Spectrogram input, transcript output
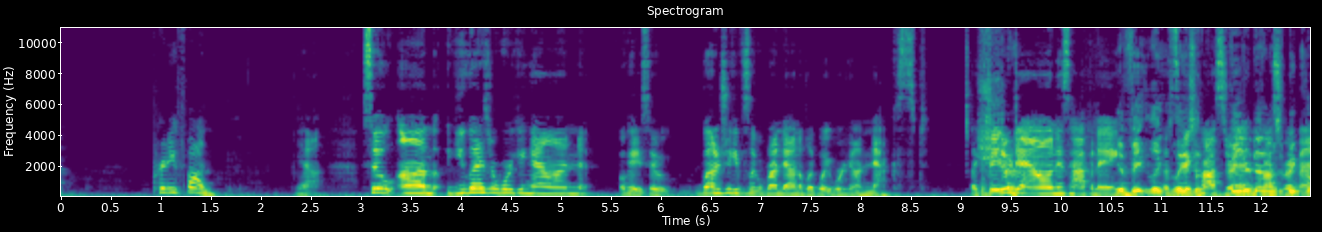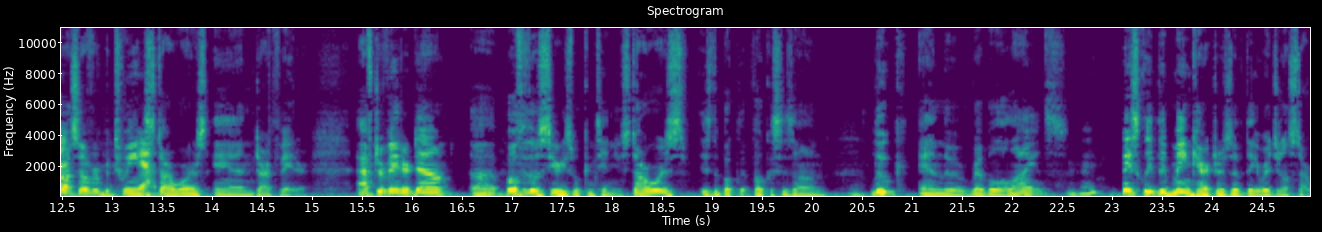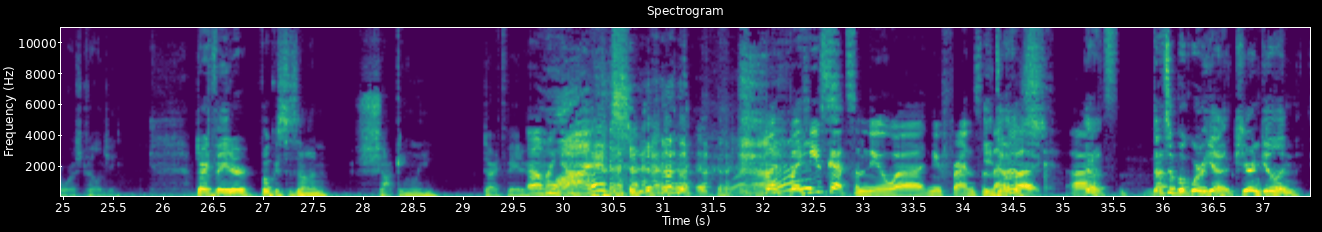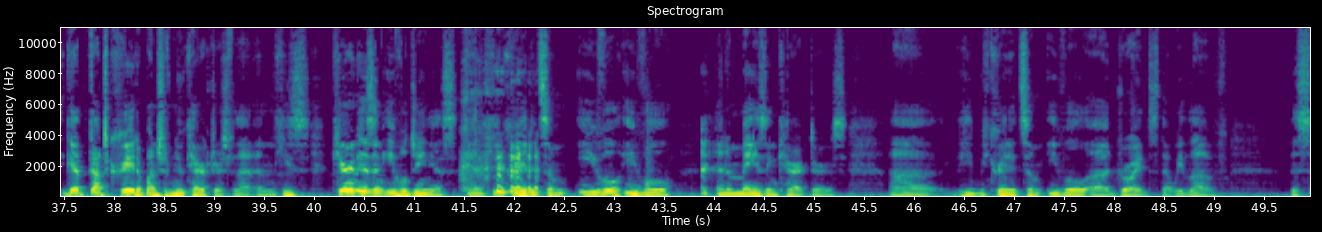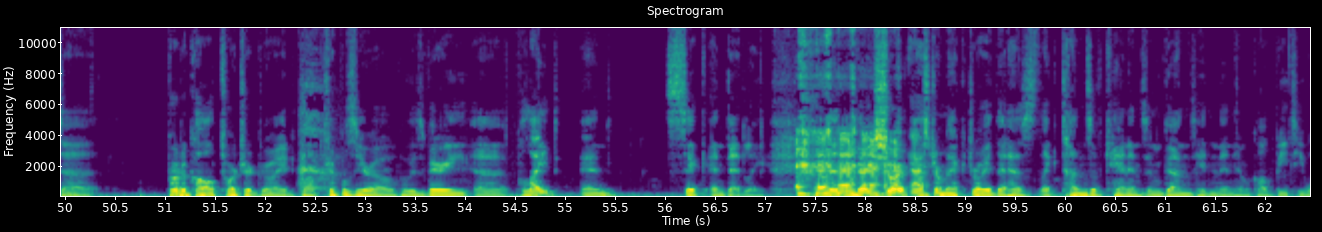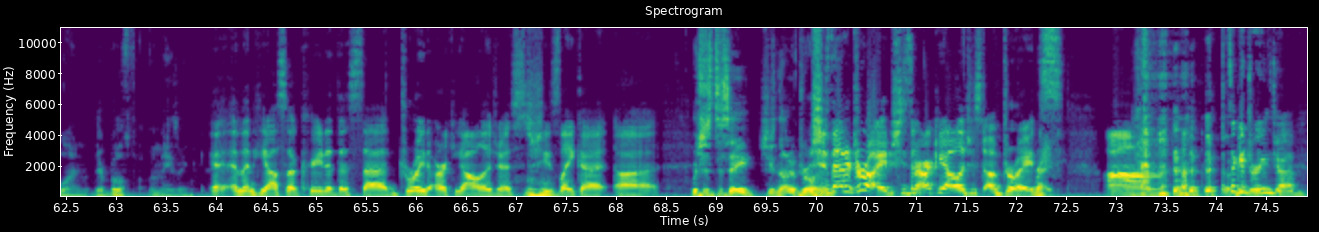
pretty fun. Yeah. So, um, you guys are working on. Okay, so why don't you give us like a rundown of like what you're working on next? Like Vader Down is happening. Yeah, Va- like, That's like a big said, crossover. Vader Down is a big event. crossover between Yeah. Star Wars and Darth Vader. after Vader Down, uh, both of those series will continue. Star Wars is the book that focuses on Luke and the Rebel Alliance, basically the main characters of the original Star Wars trilogy. Darth Vader focuses on, shockingly, Darth Vader. Oh my god. But, but he's got some new uh, new friends in He that does. book. Uh, Yeah, it's- that's a book where yeah, Kieron Gillen get, got to create a bunch of new characters for that, and he's Kieran is an evil genius, and he created some evil, evil, and amazing characters. Uh, he, he created some evil uh, droids that we love. This uh, protocol torture droid called Triple Zero, who is very uh, polite and sick and deadly. And then a very short astromech droid that has like tons of cannons and guns hidden in him called BT-1. They're both amazing. and then he also created this uh, droid archaeologist. Mm-hmm. She's like a uh, Which is to say, she's not a droid. she's not a droid. She's an archaeologist of droids. Right. Um, It's like a dream job.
